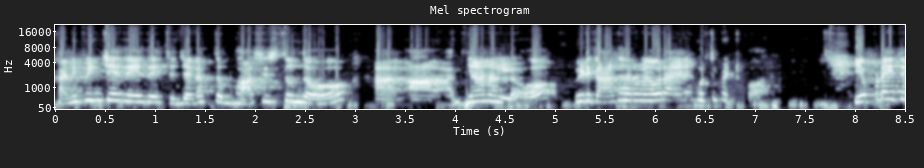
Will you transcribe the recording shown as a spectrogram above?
కనిపించేది ఏదైతే జగత్తు భాషిస్తుందో ఆ ఆ అజ్ఞానంలో వీడికి ఆధారం ఎవరు ఆయన గుర్తుపెట్టుకోవాలి. ఎప్పుడైతే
